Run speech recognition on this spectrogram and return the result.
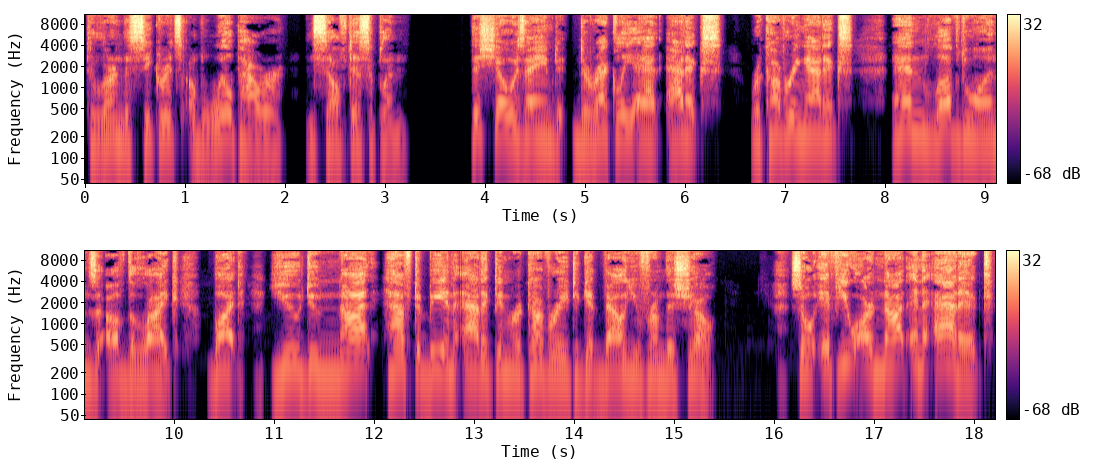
to learn the secrets of willpower and self discipline. This show is aimed directly at addicts, recovering addicts, and loved ones of the like. But you do not have to be an addict in recovery to get value from this show. So if you are not an addict,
